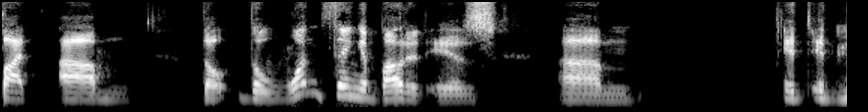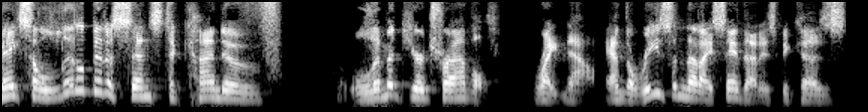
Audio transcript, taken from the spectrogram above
But um, the the one thing about it is. Um, it, it makes a little bit of sense to kind of limit your travel right now. And the reason that I say that is because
